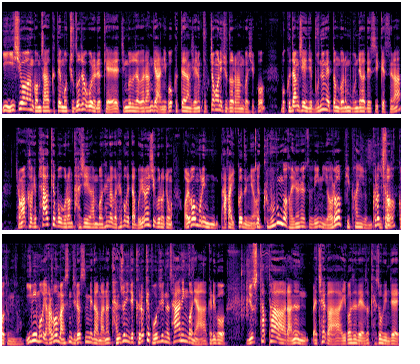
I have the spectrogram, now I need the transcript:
이 이시원 검사가 그때 뭐 주도적으로 이렇게 증거 조작을 한 게 아니고 그때 당시에는 국정원이 주도를 한 것이고 뭐 그 당시에 이제 무능했던 거는 뭐 문제가 될 수 있겠으나 정확하게 파악해 보고 그럼 다시 한번 생각을 해보겠다 뭐 이런 식으로 좀 얼버무린 바가 있거든요. 그 부분과 관련해서도 이미 여러 비판이 좀 그렇죠. 있었거든요. 이미 뭐 여러 번 말씀드렸습니다만은 단순히 이제 그렇게 볼 수 있는 사안인 거냐 그리고 뉴스타파라는 매체가 이것에 대해서 계속 이제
